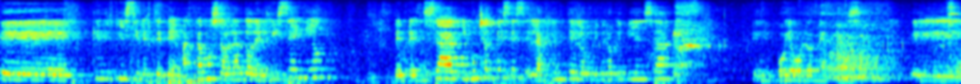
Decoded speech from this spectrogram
eh, qué difícil este tema. Estamos hablando del diseño, de pensar, y muchas veces la gente lo primero que piensa, eh, voy a volverme atrás. Eh,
